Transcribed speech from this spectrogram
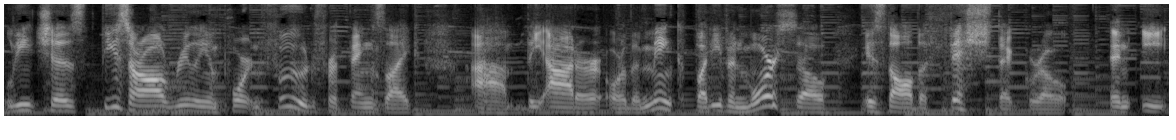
leeches. These are all really important food for things like um, the otter or the mink, but even more so is all the fish that grow and eat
